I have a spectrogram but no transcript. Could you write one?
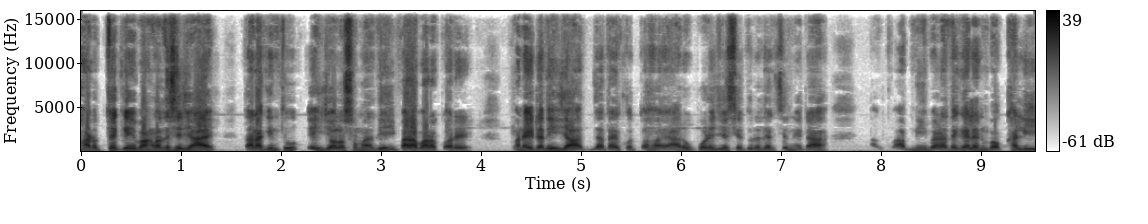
ভারত থেকে বাংলাদেশে যায়, তারা কিন্তু এই জলসীমা দিয়েই পারাপার করে। মানে এটা দিয়েই যাতায়াত করতে হয়। আর উপরে যে সেতুটা দেখছেন, এটা আপনি বেড়াতে গেলেন বকখালি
